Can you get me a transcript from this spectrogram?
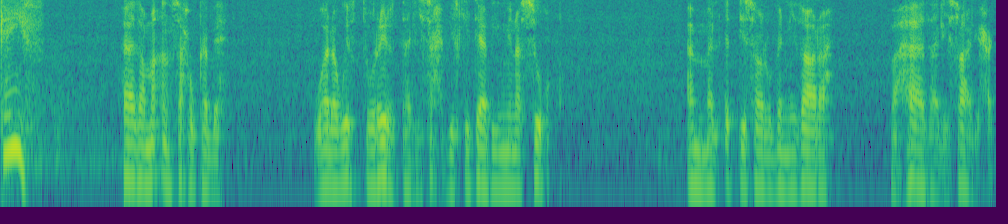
كيف؟ هذا ما أنصحك به. ولو اضطررت لسحب الكتاب من السوق. أما الاتصال بالنظارة فهذا لصالحك.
